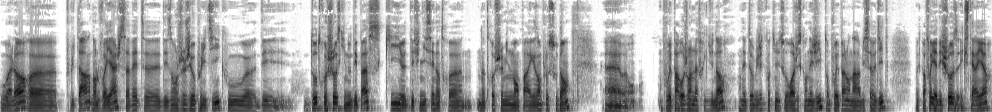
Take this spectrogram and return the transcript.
ou alors euh, plus tard dans le voyage, ça va être euh, des enjeux géopolitiques ou euh, des d'autres choses qui nous dépassent, qui euh, définissaient notre euh, notre cheminement. Par exemple, au Soudan, euh, on, on pouvait pas rejoindre l'Afrique du Nord, on était obligé de continuer tout droit jusqu'en Égypte, on pouvait pas aller en Arabie Saoudite. Donc parfois il y a des choses extérieures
